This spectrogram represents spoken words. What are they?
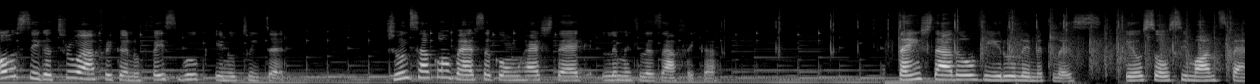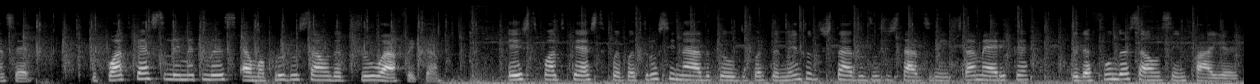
ou siga True Africa no Facebook e no Twitter. Junte-se à conversa com o hashtag LimitlessAfrica. Tem estado a ouvir o Limitless. Eu sou Simone Spencer. O podcast Limitless é uma produção da True Africa. Este podcast foi patrocinado pelo Departamento de Estado dos Estados Unidos da América e da Fundação Sinfire.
